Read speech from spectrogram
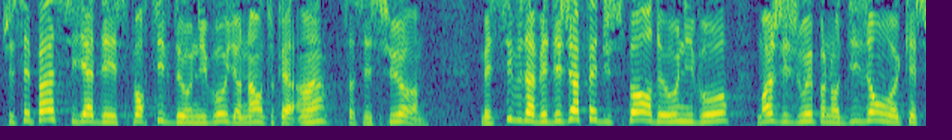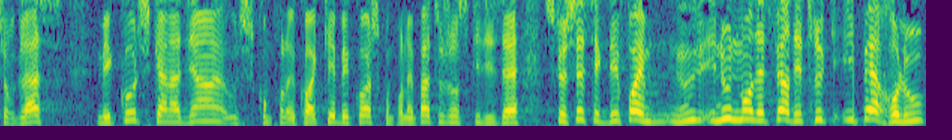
Je ne sais pas s'il y a des sportifs de haut niveau, il y en a en tout cas un, ça c'est sûr. Mais si vous avez déjà fait du sport de haut niveau, moi j'ai joué pendant 10 ans au hockey sur glace, mes coachs canadiens, ou je comprenais quoi, québécois, je ne comprenais pas toujours ce qu'ils disaient. Ce que je sais, c'est que des fois, ils nous demandaient de faire des trucs hyper relous.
